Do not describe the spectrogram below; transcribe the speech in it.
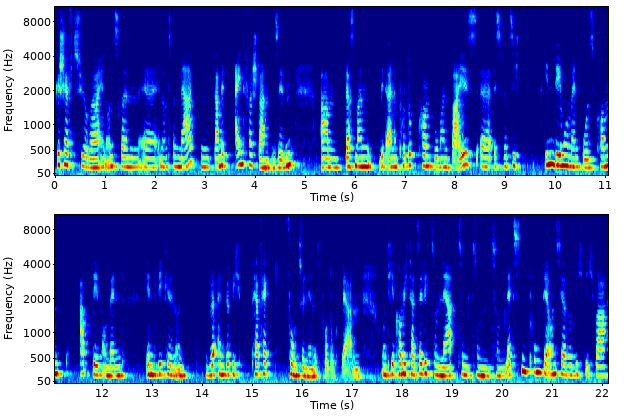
Geschäftsführer in unseren, äh, in unseren Märkten damit einverstanden sind, ähm, dass man mit einem Produkt kommt, wo man weiß, äh, es wird sich in dem Moment, wo es kommt, ab dem Moment entwickeln und ein wirklich perfekt funktionierendes Produkt werden. Und hier komme ich tatsächlich zum, zum, zum, zum letzten Punkt, der uns ja so wichtig war,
